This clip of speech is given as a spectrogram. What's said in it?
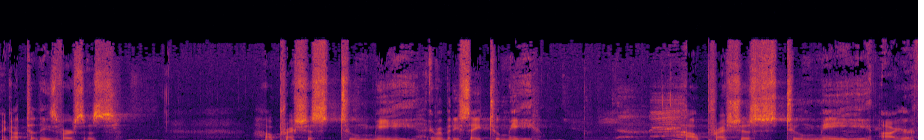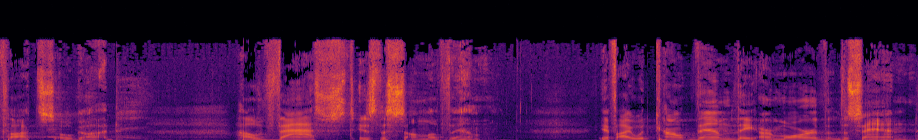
I got to these verses. How precious to me, everybody say to me. How precious to me are your thoughts, O God. How vast is the sum of them. If I would count them, they are more than the sand.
